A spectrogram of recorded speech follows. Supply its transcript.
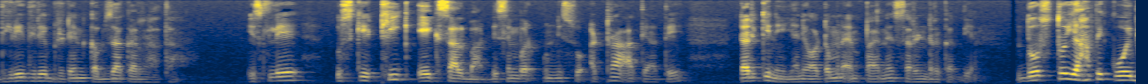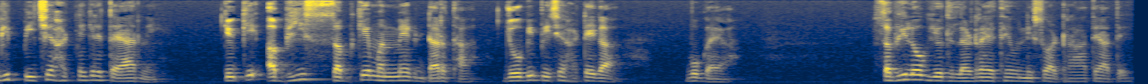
धीरे धीरे ब्रिटेन कब्जा कर रहा था। इसलिए उसके ठीक एक साल बाद, दिसंबर 1918 आते आते टर्की ने, यानी ऑटोमन एम्पायर ने सरेंडर कर दिया। दोस्तों, यहाँ पे कोई भी पीछे हटने के लिए तैयार नहीं, क्योंकि अभी सबके मन में एक डर था, जो भी पीछे हटेगा, वो गया। सभी लोग युद्ध लड़ रहे थे 1918 आते आते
